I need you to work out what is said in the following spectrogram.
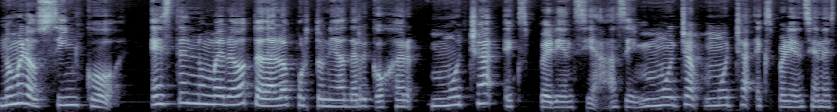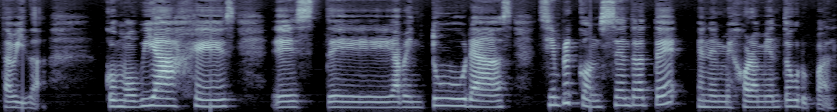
Número 5. Este número te da la oportunidad de recoger mucha experiencia, así, mucha, mucha experiencia en esta vida como viajes, este, aventuras. Siempre concéntrate en el mejoramiento grupal.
